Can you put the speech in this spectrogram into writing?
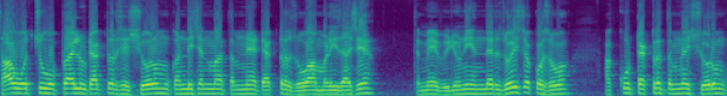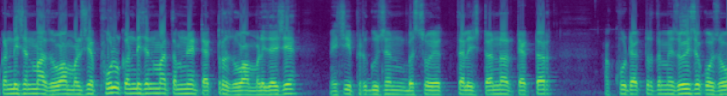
સાવ ઓછું વપરાયેલું ટ્રેક્ટર છે. શોરૂમ કન્ડિશનમાં તમને ટ્રેક્ટર જોવા મળી જશે. તમે વિડીયોની અંદર જોઈ શકો છો. આખું ટ્રેક્ટર તમને શોરૂમ કન્ડિશનમાં જોવા મળશે. ફૂલ કન્ડિશનમાં તમને ટ્રેક્ટર જોવા મળી જાય છે મેસી ફર્ગ્યુસન બસો એકતાલીસ ટર્નર ટ્રેક્ટર આખું ટ્રેક્ટર તમે જોઈ શકો છો.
